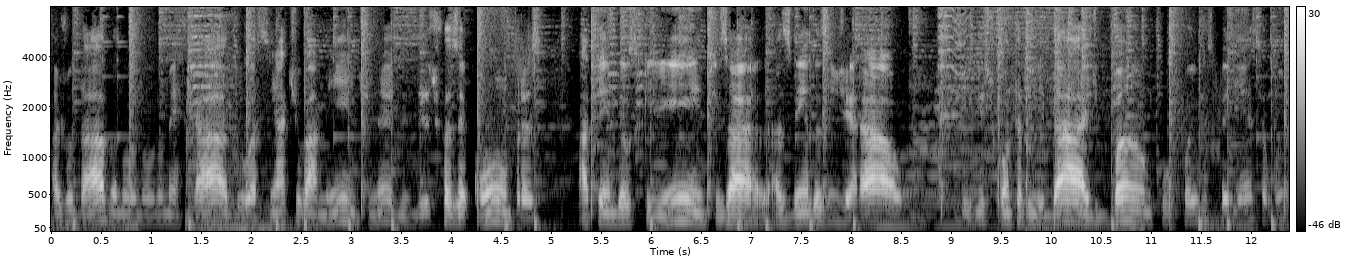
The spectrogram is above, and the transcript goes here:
ajudava no, no, no mercado, assim, ativamente, né? Desde fazer compras, atender os clientes, a, as vendas em geral, serviço de contabilidade, banco. Foi uma experiência muito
